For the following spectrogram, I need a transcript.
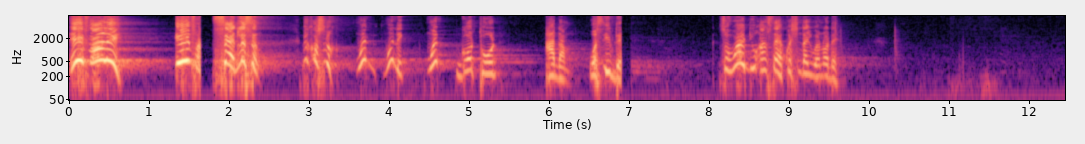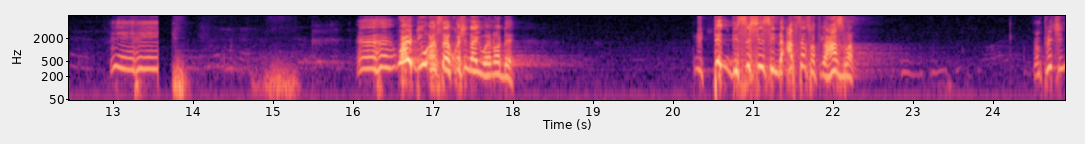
if only, if said, listen, because look, when, when, they, when God told Adam, was Eve there? So why do you answer a question that you were not there? Mm-hmm. Uh-huh. Why do you answer a question that you were not there? You take decisions in the absence of your husband. I'm preaching.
